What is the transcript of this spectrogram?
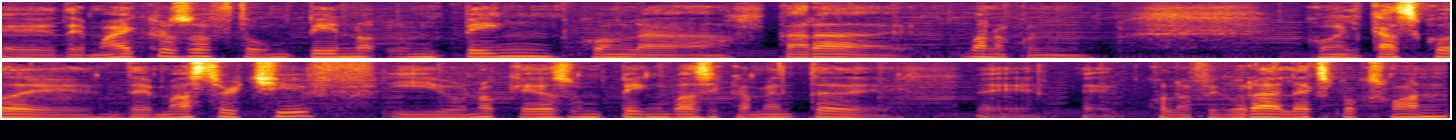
eh, de Microsoft, un pin, un pin con la cara, bueno, con, con el casco de, de Master Chief y uno que es un pin básicamente de, eh, con la figura del Xbox One.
